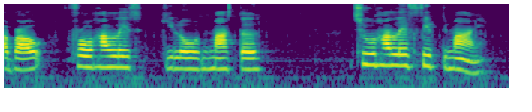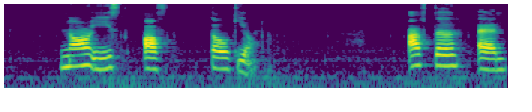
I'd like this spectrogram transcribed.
about 400 kilometers 250 miles northeast of Tokyo. After an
